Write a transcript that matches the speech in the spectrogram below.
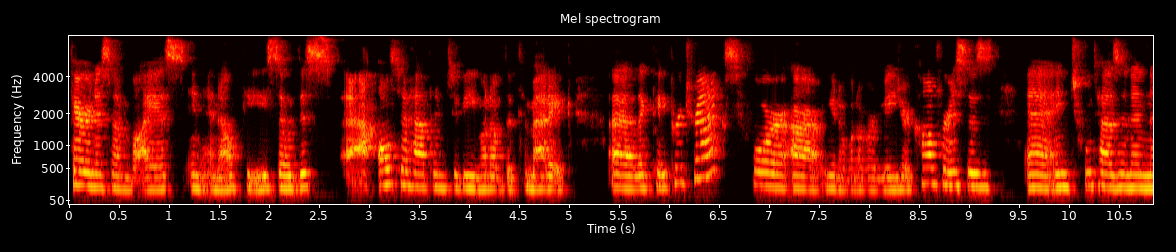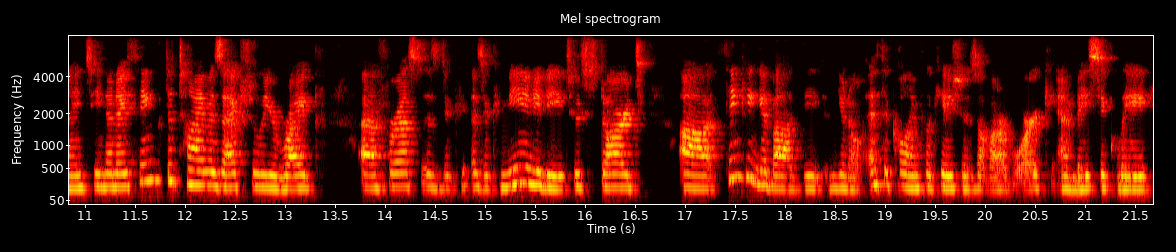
fairness, and bias in NLP. So, this uh, also happened to be one of the thematic uh, like paper tracks for our, you know, one of our major conferences uh, in 2019. And I think the time is actually ripe uh, for us as, the, as a community to start uh, thinking about the you know ethical implications of our work and basically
